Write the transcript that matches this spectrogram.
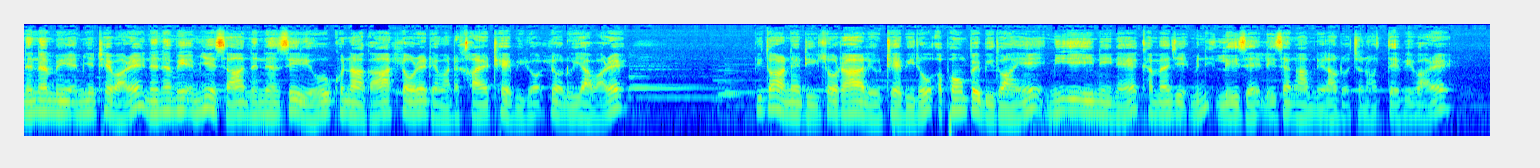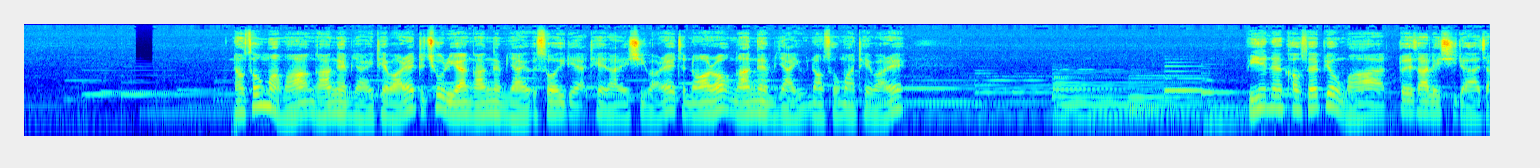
နန်းနန်းပင်အမြင့်ထည့်ပါတယ်နန်းနန်းပင်အမြင့်စာနန်းနန်းစေးတွေကိုခုနကလှော်တဲ့တဲမှာတစ်ခါလေးထည့်ပြီးတော့လှော်လို့ရပါတယ်ပြီးတော့လည်းဒီလှော်ထားတာလေးကိုထည့်ပြီးတော့အဖုံးပိတ်ပြီးသွားရင်မီအေးအေးနေနဲ့ခမန်းကြီးမိနစ်40 45မိနစ်လောက်တော့ကျွန်တော်တည်ပေးပါတယ်နောက်ဆုံးမှာမှငားငံမြာကြီးထည့်ပါတယ်တချို့တွေကငားငံမြာကြီးအစိုးရတဲ့ထည့်ထားလေးရှိပါတယ်ကျွန်တော်ကတော့ငားငံမြာကြီးနောက်ဆုံးမှထည့်ပါတယ် ဗီယက်နမ်ခောက်ဆွဲပြုတ်မှာတွဲစားလေးရှိတာကြ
